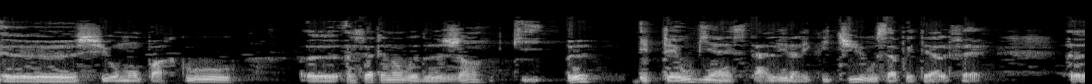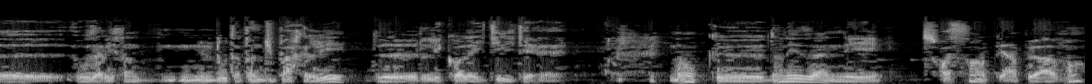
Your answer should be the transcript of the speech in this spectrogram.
euh, sur mon parcours euh, un certain nombre de gens qui, eux, étaient ou bien installés dans l'écriture ou s'apprêtaient à le faire. Euh, vous avez sans nul doute entendu parler de l'école Haïti littéraire. Donc, euh, dans les années 60 et un peu avant,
